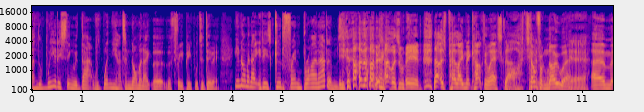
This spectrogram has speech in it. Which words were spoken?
And the weirdest thing with that was when you had to nominate the, the three people to do it, he nominated his good friend Bryan Adams. I know that was weird. That was Pele McHucknell esque. That Oh, come from what. nowhere. Um,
